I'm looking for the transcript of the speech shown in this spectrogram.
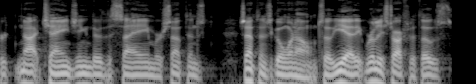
are not changing they're the same or something's something's going on so yeah it really starts with those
